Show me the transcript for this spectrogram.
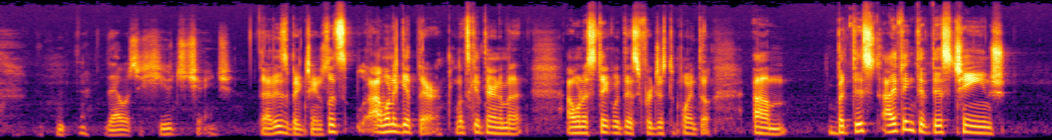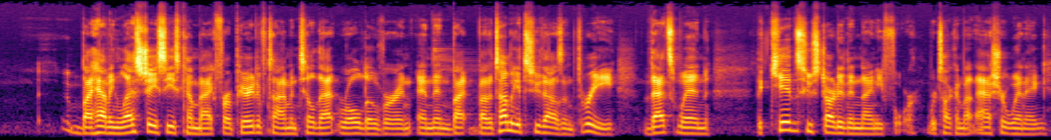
That was a huge change. That is a big change. Let's. I want to get there. Let's get there in a minute. I want to stick with this for just a point though. Um, but this, I think that this change, by having less JCs come back for a period of time until that rolled over, and and then by by the time we get to 2003, that's when the kids who started in '94. We're talking about Asher Winnig.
